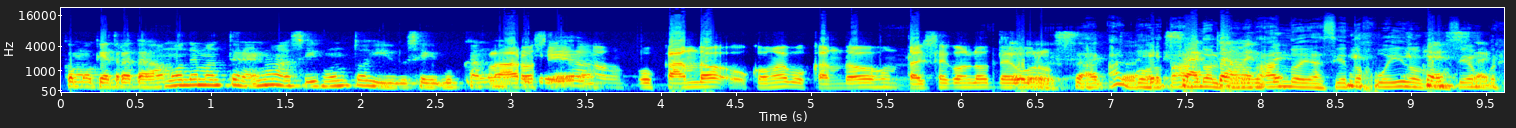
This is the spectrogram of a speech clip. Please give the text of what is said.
como que tratábamos de mantenernos así juntos y seguir buscando. Claro, sí, buscando, como buscando juntarse con los de uno. Exacto, exactamente. y haciendo juicio como siempre.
